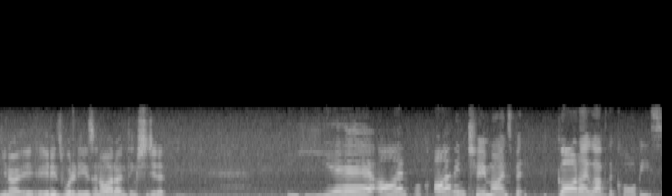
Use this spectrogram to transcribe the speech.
you know, it, it is what it is, and I don't think she did it. Yeah, I'm look, I'm in two minds, but God, I love the Corbies.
